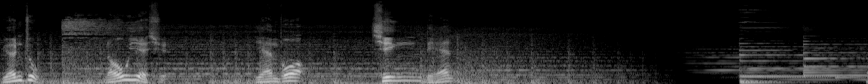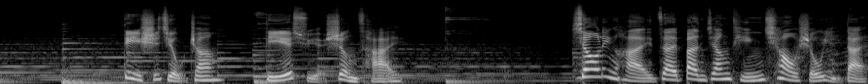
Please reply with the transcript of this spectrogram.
原著娄烨雪，演播青莲。第十九章：喋血圣才。萧令海在半江亭翘首以待。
